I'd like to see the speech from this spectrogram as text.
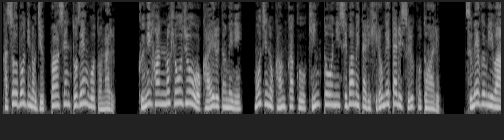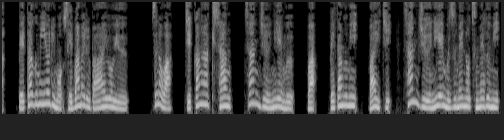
仮想ボディの10%前後となる。組版の表情を変えるために文字の間隔を均等に狭めたり広げたりすることある。爪組はベタ組よりも狭める場合を言う。角は時間空き3、32M はベタ組 Y1、32M 詰めの爪組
